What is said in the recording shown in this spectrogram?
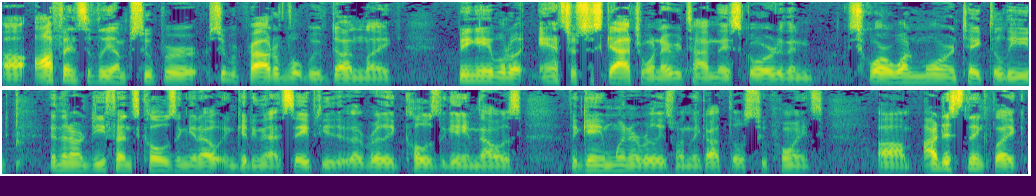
Uh, offensively, I'm super super proud of what we've done, like being able to answer Saskatchewan every time they scored, and then score one more and take the lead, and then our defense closing it out and getting that safety that really closed the game. That was the game winner, really, is when they got those two points. Um, I just think like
